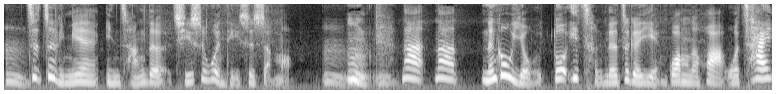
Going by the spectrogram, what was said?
嗯，这这里面隐藏的歧视问题是什么？嗯嗯，嗯，那那能够有多一层的这个眼光的话，我猜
